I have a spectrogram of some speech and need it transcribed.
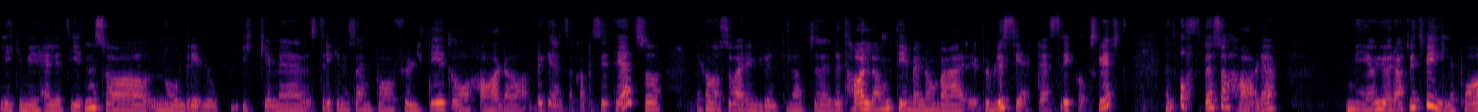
like mye hele tiden. Så noen driver jo ikke med strikkedesign på fulltid og har da begrensa kapasitet. Så det kan også være en grunn til at eh, det tar lang tid mellom hver publiserte strikkeoppskrift. Men ofte så har det med å gjøre at vi tviler på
